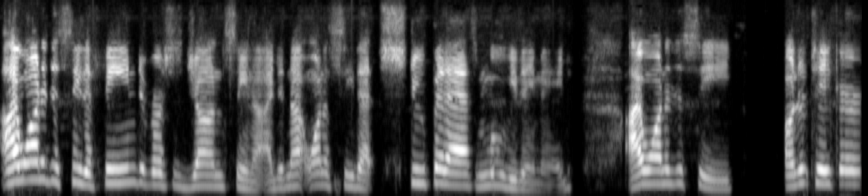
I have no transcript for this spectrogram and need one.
I wanted to see the Fiend versus John Cena. I did not want to see that stupid ass movie they made. I wanted to see Undertaker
